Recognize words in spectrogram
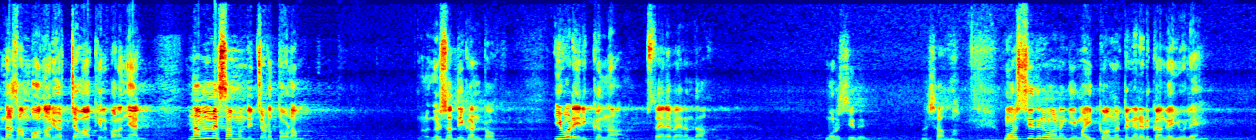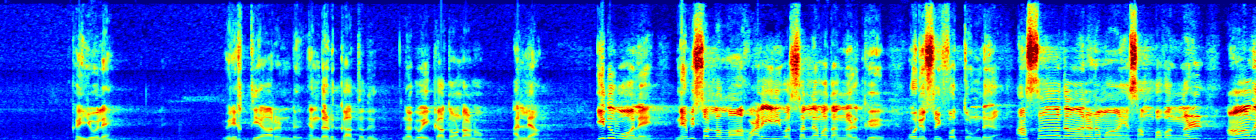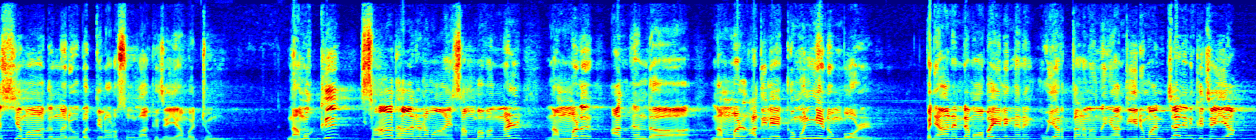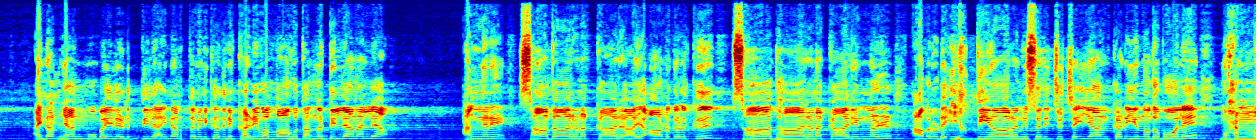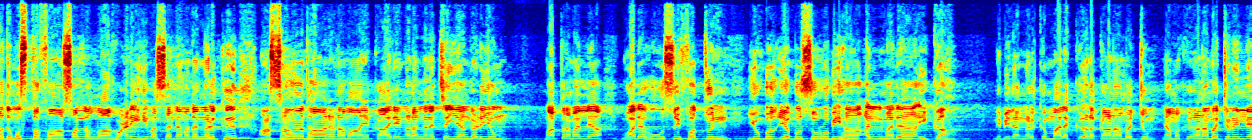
എന്താ സംഭവം ഒറ്റ വാക്കിൽ പറഞ്ഞാൽ നമ്മെ സംബന്ധിച്ചിടത്തോളം ശ്രദ്ധിക്കണം കേട്ടോ. ഇവിടെ ഇരിക്കുന്ന പേരെന്താ? മുർഷിദ്. മാഷാല്ലാ മുർഷിദിന് വേണമെങ്കിൽ മൈക്ക് വന്നിട്ട് ഇങ്ങനെ എടുക്കാൻ കഴിയൂലേ? കഴിയൂലേ? ഒരു ഇഖ്തിയാറുണ്ട്. എന്തെടുക്കാത്തത് നിങ്ങൾക്ക് വയ്ക്കാത്തോണ്ടാണോ? അല്ല. ഇതുപോലെ നബി സല്ലല്ലാഹു അലൈഹി വസല്ലമ തങ്ങൾക്ക് ഒരു സിഫത്തുണ്ട്. അസാധാരണമായ സംഭവങ്ങൾ ആവശ്യമാകുന്ന രൂപത്തിൽ റസൂലാക്ക് ചെയ്യാൻ പറ്റും. നമുക്ക് സാധാരണമായ സംഭവങ്ങൾ നമ്മൾ എന്താ നമ്മൾ അതിലേക്ക് മുന്നിടുമ്പോൾ ഇപ്പം ഞാൻ എന്റെ മൊബൈൽ ഇങ്ങനെ ഉയർത്തണമെന്ന് ഞാൻ തീരുമാനിച്ചാൽ എനിക്ക് ചെയ്യാം. അതിന്റെ ഞാൻ മൊബൈൽ എടുത്തില്ല. അതിന്റെ അർത്ഥം എനിക്ക് അതിന് കഴിവല്ലാഹു തന്നിട്ടില്ല എന്നല്ല അങ്ങനെ സാധാരണക്കാരായ ആളുകൾക്ക് സാധാരണ കാര്യങ്ങൾ അവരുടെ ഇഖ്തിയാർ അനുസരിച്ച് ചെയ്യാൻ കഴിയുന്നത് പോലെ മുഹമ്മദ് മുസ്തഫ സല്ലല്ലാഹു അലഹി വസല്ലമ തങ്ങൾക്ക് അസാധാരണമായ കാര്യങ്ങൾ അങ്ങനെ ചെയ്യാൻ കഴിയും. മാത്രമല്ല വലഹു സിഫത്തുൻ നബി തങ്ങൾക്ക് മലക്കുകളെ കാണാൻ പറ്റും. നമുക്ക് കാണാൻ പറ്റണില്ല.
